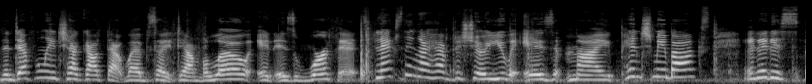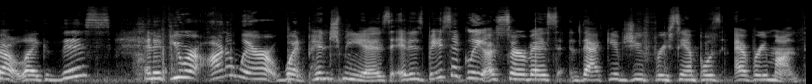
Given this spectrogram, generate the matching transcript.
then definitely check out that website down below. It is worth it. Next thing I have to show you is my Pinch Me box, and it is spelled like this. And if you are unaware what Pinch Me is, it is basically a service that gives you free samples every month.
